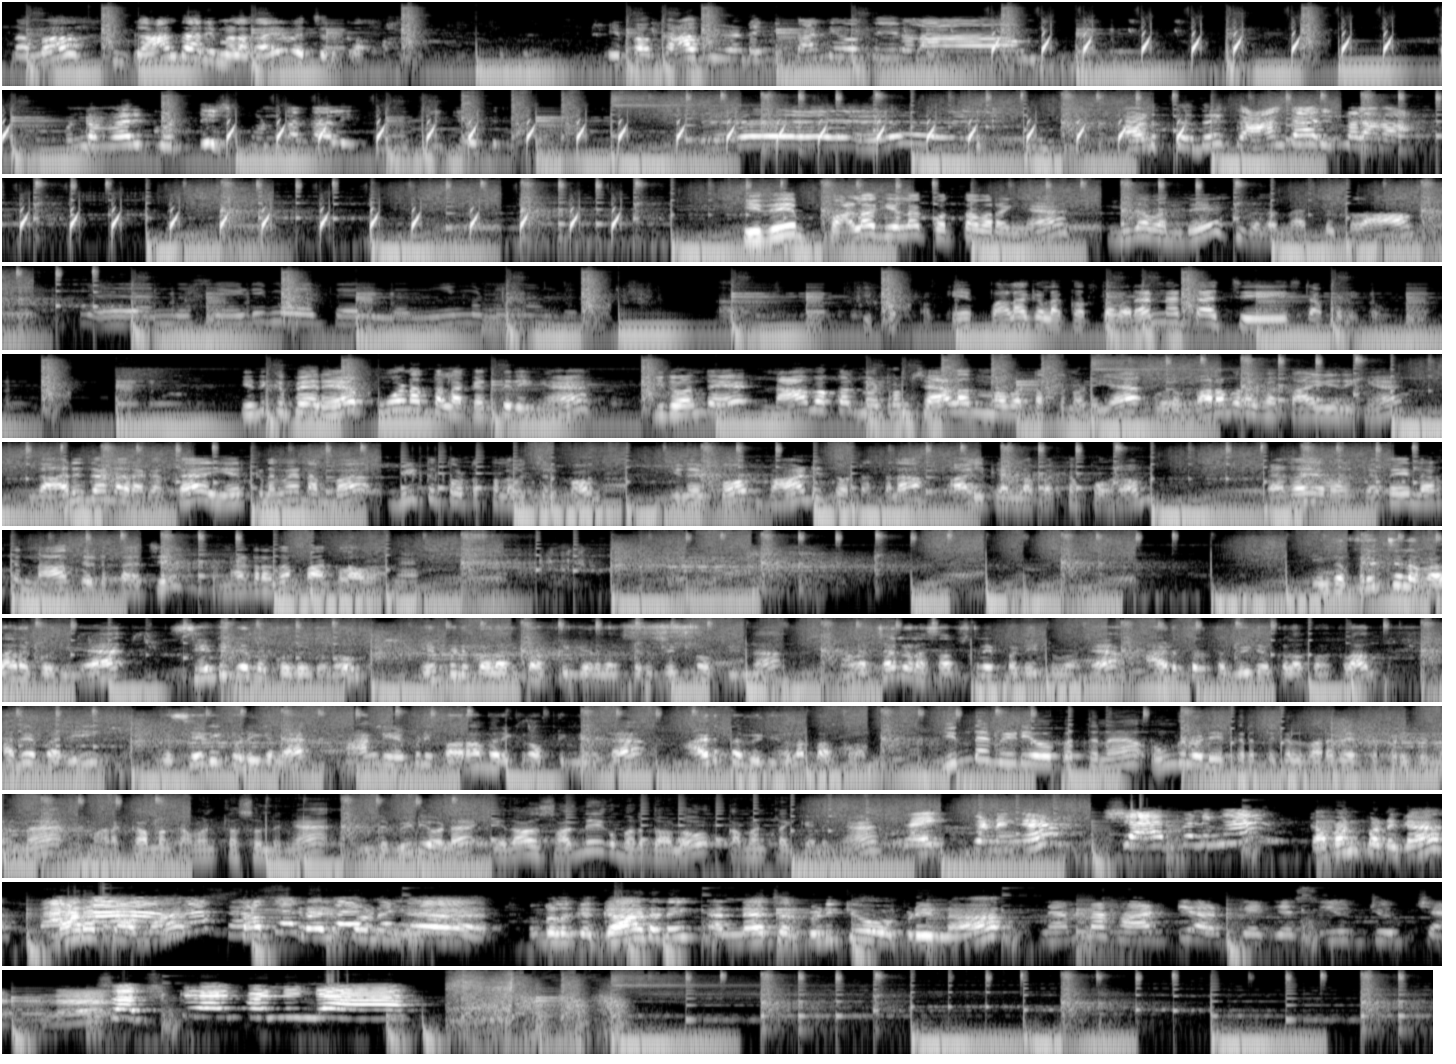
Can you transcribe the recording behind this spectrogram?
நம்ம காந்தாரி மிளகாயை வச்சுருக்கோம். இப்போ காஃபி வெண்டைக்கு தண்ணி ஊற்றிடலாம் இந்த மாதிரி குட்டி ஸ்பூன் தக்காளி. அடுத்தது காந்தாரி மிளகா. இது பலகையில கொத்த வரங்க இதை வந்து இதில் நட்டுக்கலாம். இப்போ ஓகே பலகலை கொத்த வர நட்டாச்சு. ஸ்டாப் பண்ணிக்கோ. இதுக்கு பேர் பூனத்தலை கத்திரிங்க. இது வந்து நாமக்கல் மற்றும் சேலம் மாவட்டத்தினுடைய ஒரு மரபு ரக காய்கறிங்க. இந்த அரிதான ரகத்தை ஏற்கனவே நம்ம வீட்டு தோட்டத்தில் வச்சுருக்கோம். இதை இப்போ மாடி தோட்டத்தில் ஆயில்களில் வைக்க போகிறோம் விதைய வ- விதையில இருந்து நாற்று எடுத்தாச்சு. நடுறதை பார்க்கலாம் வாங்க. இந்த ஃப்ரிட்ஜில் வளரக்கூடிய செடிகள் கொடுகளும் எப்படி வளர்த்து அப்படிங்கிறத தெரிஞ்சுக்கணும் அப்படின்னா நம்ம சேனலை சப்ஸ்கிரைப் பண்ணிட்டு வாங்க. அடுத்தடுத்த வீடியோக்களை பார்க்கலாம். அதே மாதிரி இந்த செடி கொடிகளை நாங்கள் எப்படி பராமரிக்கிறோம் அப்படிங்கிறத அடுத்த வீடியோவில் பார்க்கலாம். இந்த வீடியோவை பற்றின உங்களுடைய கருத்துக்கள் வரவேற்கப்படுகின்றன மறக்காம கமெண்ட்ல சொல்லுங்க. இந்த வீடியோவில் ஏதாவது சந்தேகம் இருந்தாலும் கமெண்ட்ல கேளுங்க. லைக் பண்ணுங்க ஷேர் பண்ணுங்க. கமெண்ட் பண்ணுங்க. மறக்காம சப்ஸ்கிரைப் பண்ணுங்க. உங்களுக்கு கார்டனிங் அண்ட் நேச்சர் பிடிக்கும் அப்படின்னா நம்ம ஹார்ட்டி ஆர்கேஜஸ் யூடியூப் சேனலை சப்ஸ்கிரைப்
